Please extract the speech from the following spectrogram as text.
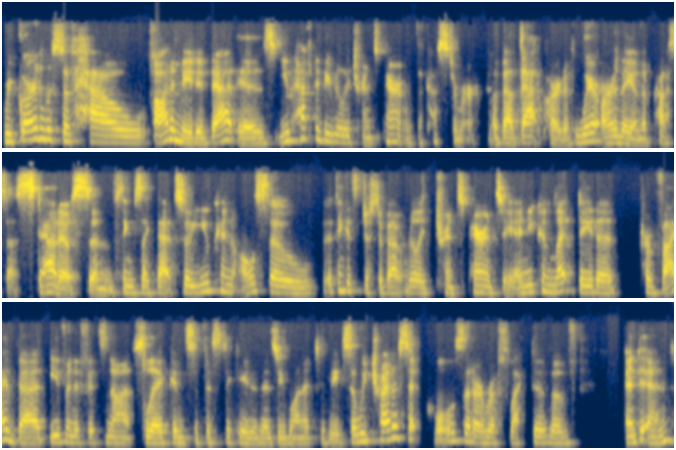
regardless of how automated that is, you have to be really transparent with the customer about that part of where are they in the process, status, and things like that. So, you can also, I think it's just about really transparency, and you can let data provide that, even if it's not slick and sophisticated as you want it to be. So we try to set goals that are reflective of end to end,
